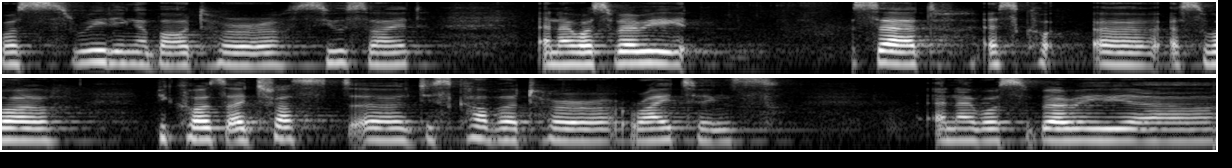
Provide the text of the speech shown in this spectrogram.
was reading about her suicide, and I was very sad as, uh, as well because I just uh, discovered her writings and I was very uh,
